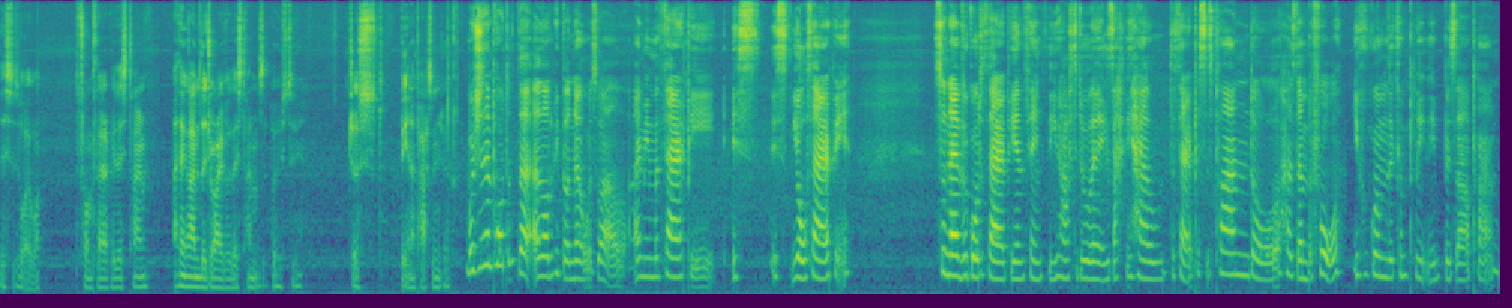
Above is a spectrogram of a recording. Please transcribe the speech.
This is what I want from therapy this time. I think I'm the driver this time as opposed to just being a passenger. Which is important that a lot of people know as well. I mean with therapy it's it's your therapy. So never go to therapy and think that you have to do it exactly how the therapist has planned or has done before. You could go in with a completely bizarre plan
